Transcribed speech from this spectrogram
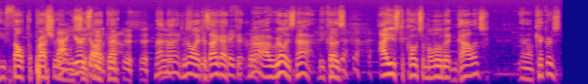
he felt the pressure. Not and was your just like that. Not mine, Just- really, because I got make it ki- clear. no, I really it's not because I used to coach them a little bit in college. You know, kickers,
